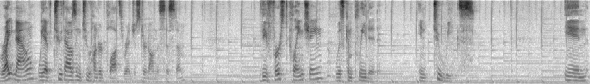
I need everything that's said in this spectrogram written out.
Right now, we have 2,200 plots registered on the system. The first claim chain was completed in two weeks. In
